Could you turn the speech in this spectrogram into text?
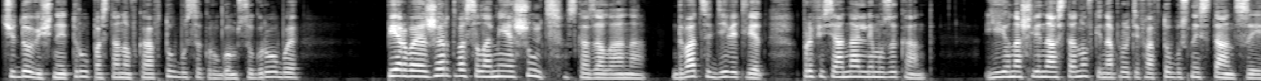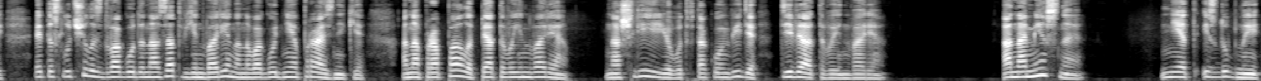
Чудовищный труп, остановка автобуса, кругом сугробы. «Первая жертва Соломея Шульц», — сказала она. «29 лет, профессиональный музыкант. Ее нашли на остановке напротив автобусной станции. Это случилось два года назад в январе на новогодние праздники. Она пропала 5 января. Нашли ее вот в таком виде 9 января. Она местная? Нет, из Дубны.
